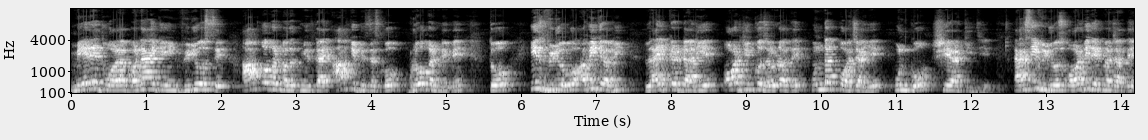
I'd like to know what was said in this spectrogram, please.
मेरे द्वारा बनाए गए इन वीडियोस से आपको अगर मदद मिलता है आपके बिज़नेस को ग्रो करने में तो इस वीडियो को अभी के अभी लाइक कर डालिए और जिनको ज़रूरत है उन तक पहुंचाइए, उनको शेयर कीजिए। ऐसी वीडियोस और भी देखना चाहते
